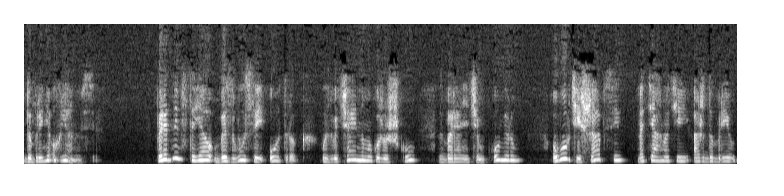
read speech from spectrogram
Добриня оглянувся. Перед ним стояв безвусий отрок у звичайному кожушку з барянячим коміром, у вовчій шапці, натягнутій аж до брів,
